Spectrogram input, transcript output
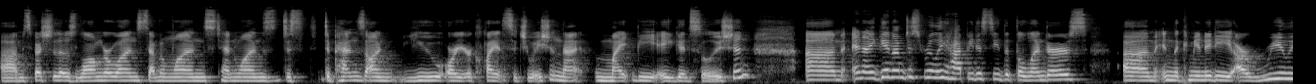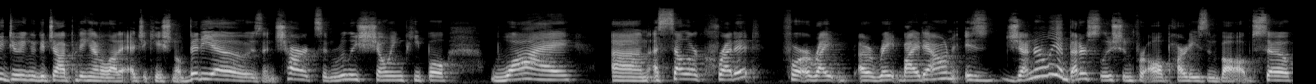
um, especially those longer ones, seven ones, 10 ones, just depends on you or your client situation. That might be a good solution. Um, and again, I'm just really happy to see that the lenders um, in the community are really doing a good job putting out a lot of educational videos and charts and really showing people why um, a seller credit for a rate, a rate buy down is generally a better solution for all parties involved. So,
